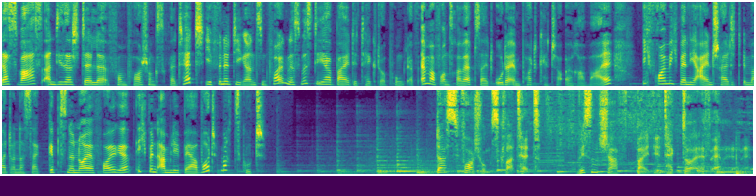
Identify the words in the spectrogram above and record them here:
Das war's an dieser Stelle vom Forschungsquartett. Ihr findet die ganzen Folgen, das wisst ihr ja bei detektor.fm auf unserer Website oder im Podcatcher eurer Wahl. Ich freue mich, wenn ihr einschaltet. Immer Donnerstag gibt's eine neue Folge. Ich bin Amelie Baerbutt. Macht's gut. Das Forschungsquartett. Wissenschaft bei Detektor FM.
